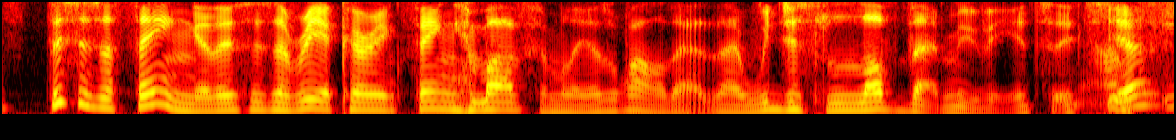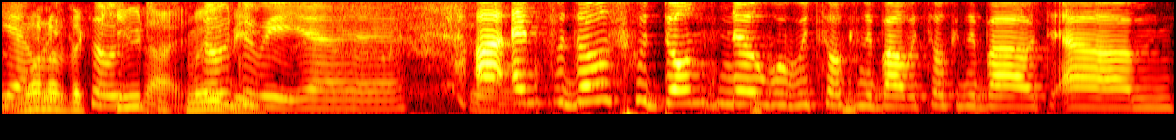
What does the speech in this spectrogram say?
this is a thing. This is a reoccurring thing in my family as well. That, that we just love that movie. It's it's, Yeah? it's Yeah, one of the so- cutest nice. So movies. do we. Yeah. yeah, yeah. Uh, and for those who don't know what we're talking about, we're talking about um,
